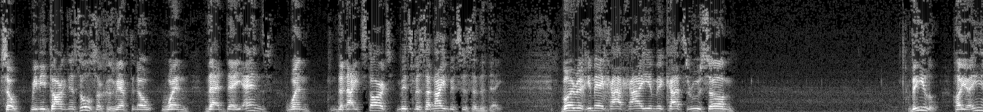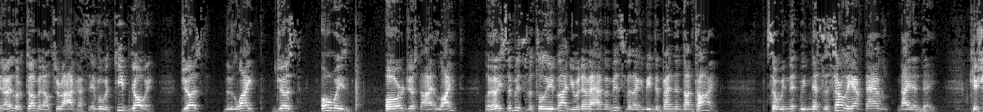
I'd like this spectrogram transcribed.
So we need darkness also because we have to know when that day ends, when the night starts, mitzvahs at night, mitzvahs in the day. If it would keep going, just the light, just always, or just light, you would never have a mitzvah that can be dependent on time. So we, we necessarily have to have night and day. And.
